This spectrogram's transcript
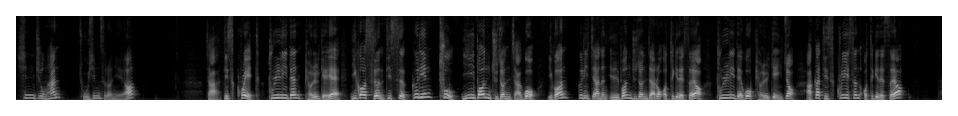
신중한, 조심스러운이에요. 자, discrete, 분리된 별개의 이것은 dis, 끓인 to, 2번 주전자고 이건 끓이지 않은 1번 주전자로 어떻게 됐어요? 분리되고 별개이죠. 아까 discrete는 어떻게 됐어요? 자,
